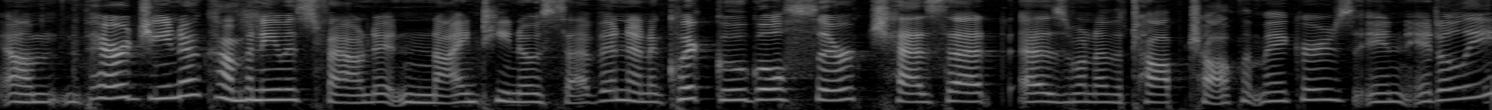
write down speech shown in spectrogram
Um, the Perugina Company was founded in 1907, and a quick Google search has that as one of the top chocolate makers in Italy.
